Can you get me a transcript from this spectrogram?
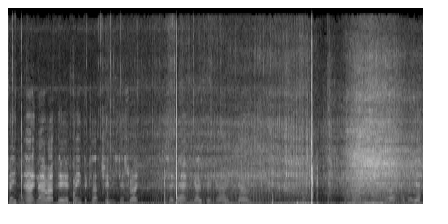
feed, no, no, up here. Feed the clutch in, it's just right. Sit back and go for it. Go, go. Alright, I got you.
